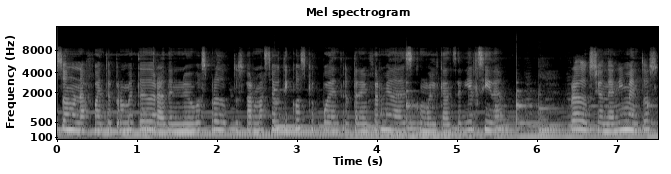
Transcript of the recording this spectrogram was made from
son una fuente prometedora de nuevos productos farmacéuticos que pueden tratar enfermedades como el cáncer y el SIDA, producción de alimentos,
